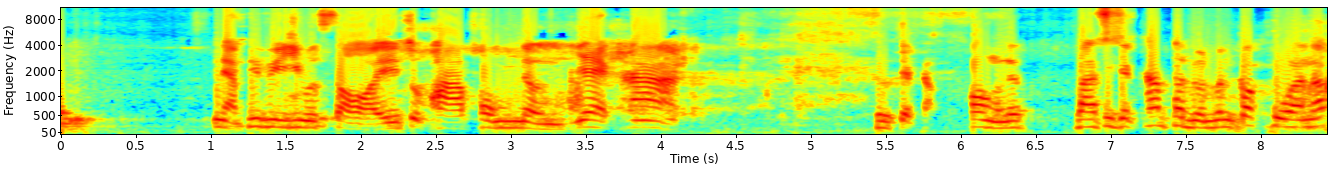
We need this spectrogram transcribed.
ง เนี่ยพี่วีอยู่ซอยสุภาพงษ์หนึ่งแยกห้าคือจะกลับห้องเลยบางทีจะข้ามถนนมันก็กลัวนะ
